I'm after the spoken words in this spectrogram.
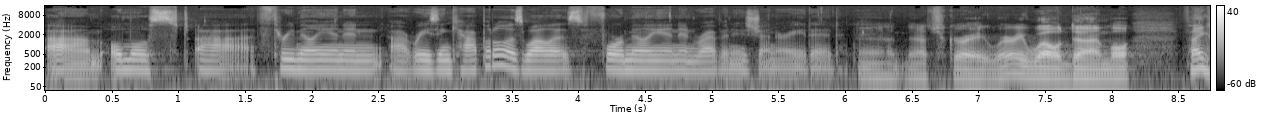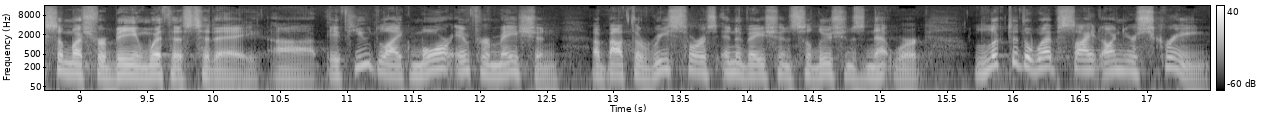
um, almost uh, 3 million in uh, raising capital, as well as 4 million in revenues generated. Yeah, that's great, very well done. Well, Thanks so much for being with us today. Uh, if you'd like more information about the Resource Innovation Solutions Network, look to the website on your screen,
